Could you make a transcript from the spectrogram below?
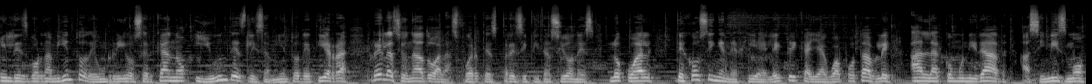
el desbordamiento de un río cercano y un deslizamiento de tierra relacionado a las fuertes precipitaciones, lo cual dejó sin energía eléctrica y agua potable a la comunidad. Asimismo,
